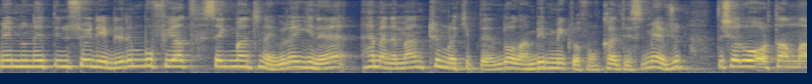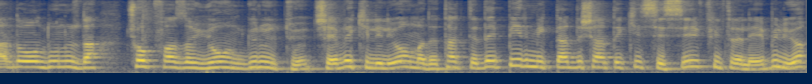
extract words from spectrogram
memnun ettiğini söyleyebilirim. Bu fiyat segmentine göre yine hemen hemen tüm rakiplerinde olan bir mikrofon kalitesi mevcut. Dışarı ortamlarda olduğunuzda çok fazla yoğun gürültü, çevre kirliliği olmadığı takdirde bir miktar dışarıdaki sesi filtreleyebiliyor.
